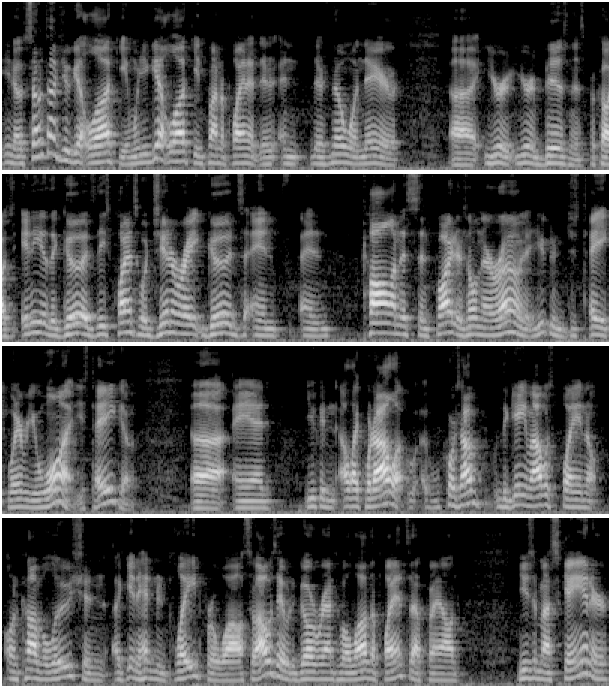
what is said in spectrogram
you know, sometimes you get lucky, and when you get lucky and find a planet and, and there's no one there, uh, you're you're in business because any of the goods, these plants will generate goods and and colonists and fighters on their own that you can just take whatever you want, just take them. uh, and you can like what I of course I'm the game I was playing on convolution again it hadn't been played for a while so I was able to go around to a lot of the plants I found using my scanner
